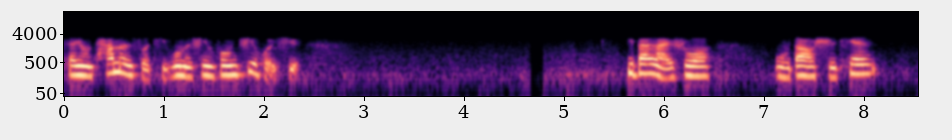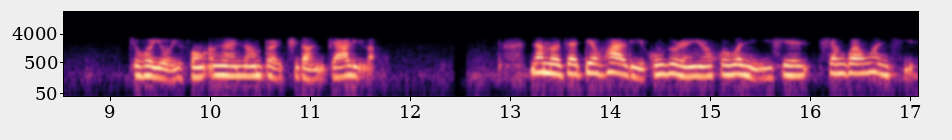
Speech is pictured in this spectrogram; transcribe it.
再用他们所提供的信封寄回去。一般来说，五到十天就会有一封 NI number 寄到你家里了。那么在电话里，工作人员会问你一些相关问题，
